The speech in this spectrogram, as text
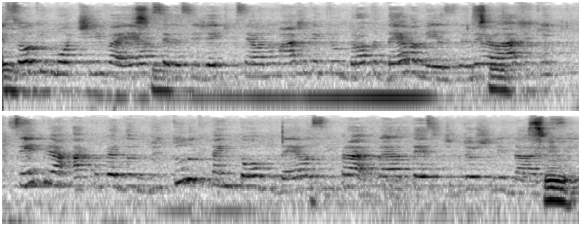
Pessoa que motiva ela Sim. a ser desse jeito, tipo assim, ela não acha que aquilo brota dela mesma, entendeu? Sim. Ela acha que sempre a, a culpa é do, de tudo que está em torno dela, assim, para ela ter esse tipo de hostilidade. Sim. Assim.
